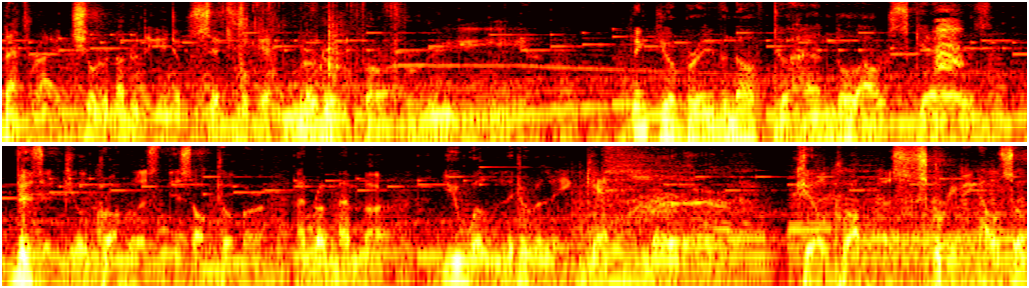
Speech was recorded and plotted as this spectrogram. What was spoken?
That's right, children under the age of six will get murdered for free. Think you're brave enough to handle our scares? Visit Kilcropolis this October, and remember, you will literally get murdered. Kilcropolis, Screaming House of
